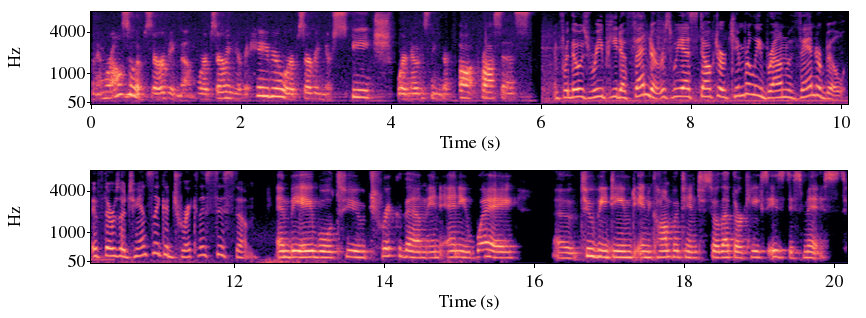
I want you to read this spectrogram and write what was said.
And we're also observing them. We're observing their behavior, we're observing their speech, we're noticing their thought process. And for those repeat offenders, we asked Dr. Kimberly Brown with Vanderbilt if there's a chance they could trick the system. And be able to trick them in any way uh, to be deemed incompetent so that their case is dismissed.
